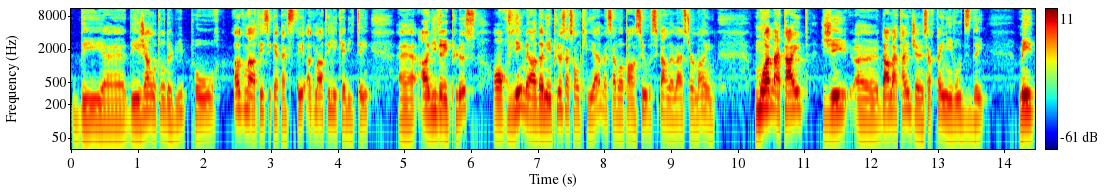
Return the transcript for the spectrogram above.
des, euh, des, gens autour de lui pour augmenter ses capacités, augmenter les qualités, euh, en livrer plus. On revient, mais en donner plus à son client, mais ça va passer aussi par le mastermind. Moi, ma tête, j'ai dans ma tête, j'ai un certain niveau d'idées mais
